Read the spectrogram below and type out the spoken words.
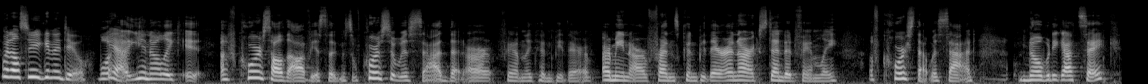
What else are you gonna do? well, yeah. you know, like, it, of course, all the obvious things. Of course, it was sad that our family couldn't be there. I mean, our friends couldn't be there and our extended family. Of course, that was sad. Nobody got sick.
